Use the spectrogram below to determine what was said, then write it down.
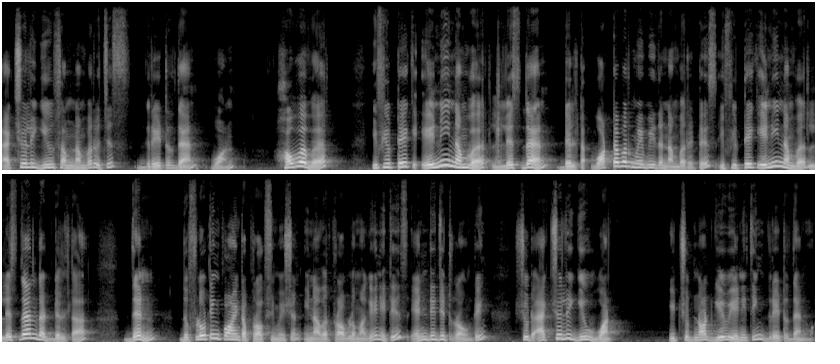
actually give some number which is greater than 1. However, if you take any number less than delta, whatever may be the number it is, if you take any number less than that delta, then the floating point approximation in our problem again it is n digit rounding should actually give 1, it should not give anything greater than 1.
